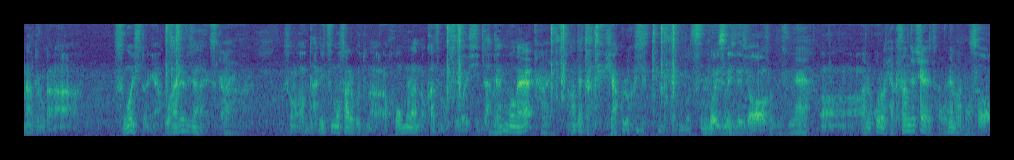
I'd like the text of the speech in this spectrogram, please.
なんていうのかなすごい人に憧れるじゃないですか、はいその打率もさることながらホームランの数もすごいし打点もね、はい。なんでだって160点ってもうすごい数字でしょ？そう、ですね。うんあの頃130試合ですからねまだ。そ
